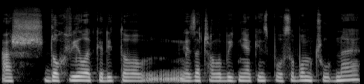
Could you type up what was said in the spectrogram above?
až do chvíle, kedy to nezačalo byť nejakým spôsobom čudné.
